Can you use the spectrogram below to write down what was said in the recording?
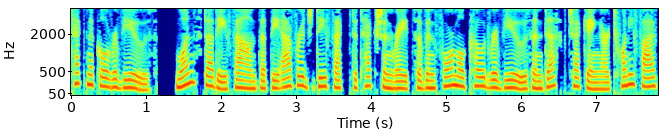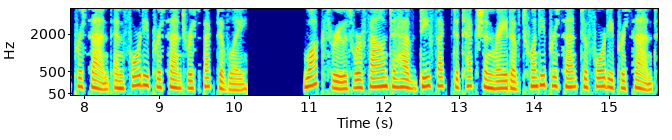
Technical reviews. One study found that the average defect detection rates of informal code reviews and desk checking are 25% and 40% respectively. Walkthroughs were found to have defect detection rate of 20% to 40%,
